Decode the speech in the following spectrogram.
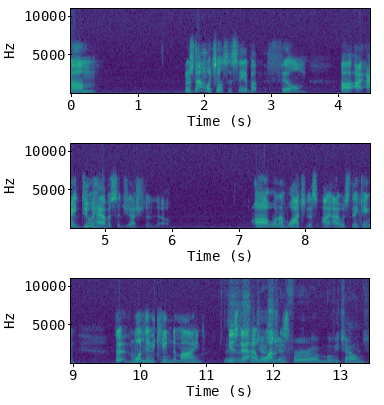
um, there's not much else to say about the film. Uh, I, I do have a suggestion though. Uh, when I'm watching this, I, I was thinking the one thing that came to mind This is is, that a I wanted to. for a movie challenge.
